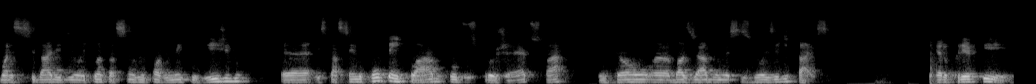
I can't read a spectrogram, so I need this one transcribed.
uma necessidade de uma implantação de um pavimento rígido, é, está sendo contemplado todos os projetos, tá? Então, baseado nesses dois editais. Quero crer que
